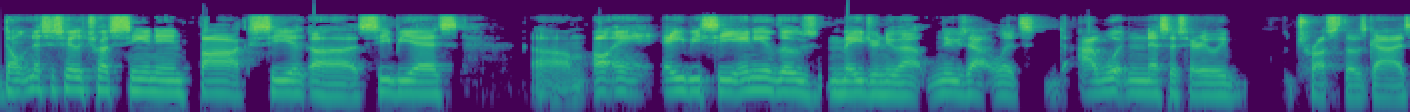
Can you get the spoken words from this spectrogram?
Don't necessarily trust CNN, Fox, C, uh, CBS, um, ABC, any of those major new out, news outlets. I wouldn't necessarily trust those guys.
